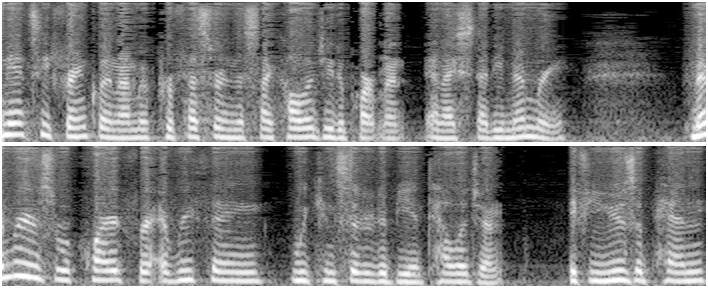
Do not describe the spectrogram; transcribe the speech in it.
Nancy Franklin. I'm a professor in the psychology department and I study memory. Memory is required for everything we consider to be intelligent. If you use a pen,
